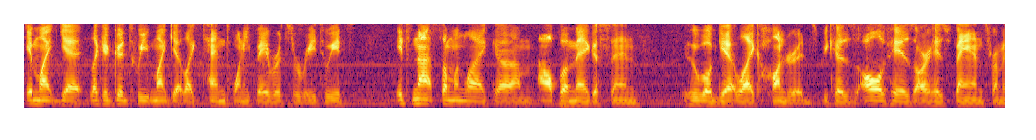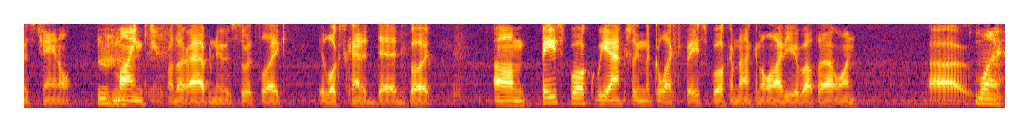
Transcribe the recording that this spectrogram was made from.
it might get, like a good tweet might get like 10, 20 favorites or retweets. It's not someone like um, Alpha Omega Sin who will get like hundreds because all of his are his fans from his channel. Mine came from other avenues, so it's like, it looks kind of dead. But um, Facebook, we actually neglect Facebook. I'm not going to lie to you about that one Why?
